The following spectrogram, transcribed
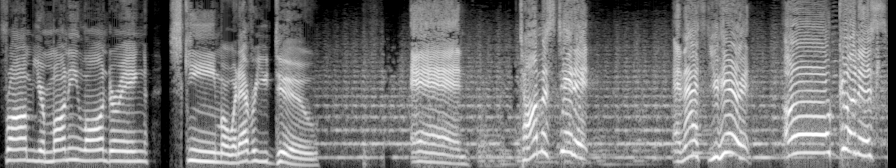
from your money laundering scheme or whatever you do. And Thomas did it. And that's, you hear it. Oh, goodness!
